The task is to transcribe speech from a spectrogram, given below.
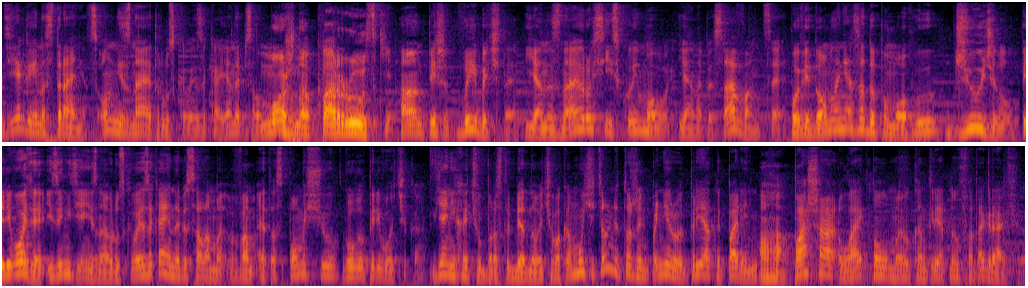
Диего иностранец. Он не знает русского языка. Я написал. Можно по-русски. А он пишет. Вибачте, я не знаю російської мови. Я написав вам це повідомлення за допомогою Juju. В переводе, извините, я не знаю русского языка, я написала м- вам это с помощью Google переводчика. Я не хочу просто бедного чувака мучить, он мне тоже импонирует, приятный парень. Ага, Паша лайкнул мою конкретную фотографию.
